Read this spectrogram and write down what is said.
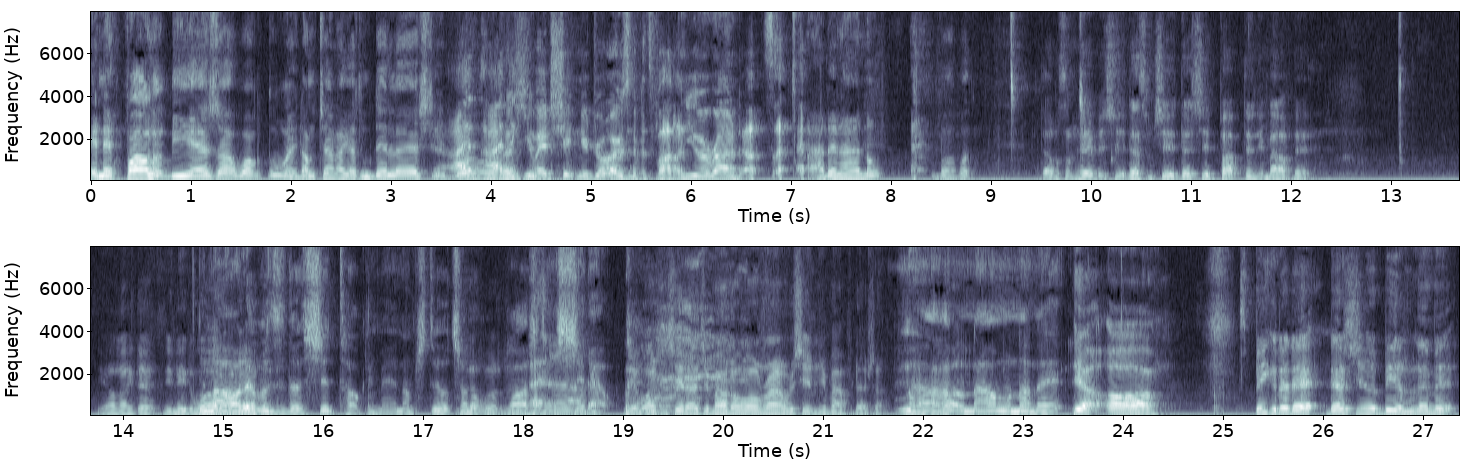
and it followed me as I walked away. I'm telling you, I got some dead ass shit. I, boy. I that think you had shit in your drawers if it's following you around outside. I didn't have no. Boy, what? That was some heavy shit. That's some shit. That shit popped in your mouth, then. You don't like that? You need to water. No, behind that was the shit talking, man. I'm still trying That's to wash that shit out. Yeah, wash the shit out your mouth. Don't run around with shit in your mouth. That's all. Nah, I don't, nah, I don't want none of that. Yeah. Uh, speaking of that, there should be a limit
